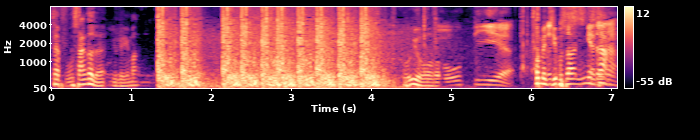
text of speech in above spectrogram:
再扶三个人，有雷吗？哦呦，牛逼！后面吉普车，你脸上，上。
